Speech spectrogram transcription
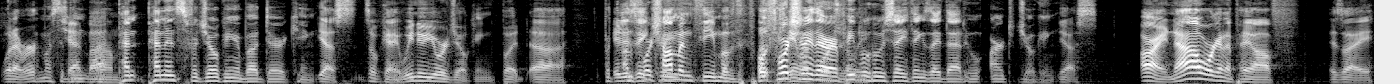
whatever. It must have Chat been bot. uh, pen- penance for joking about Derek King. Yes, it's okay. We knew you were joking, but uh, But it is a common theme of the post. Unfortunately, there are people who say things like that who aren't joking. Yes. All right, now we're gonna pay off as I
